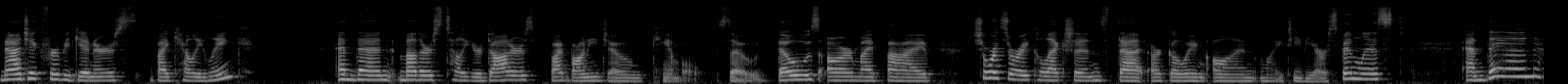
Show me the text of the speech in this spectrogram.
Magic for Beginners by Kelly Link and then Mothers Tell Your Daughters by Bonnie Jo Campbell. So those are my five short story collections that are going on my TBR spin list. And then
